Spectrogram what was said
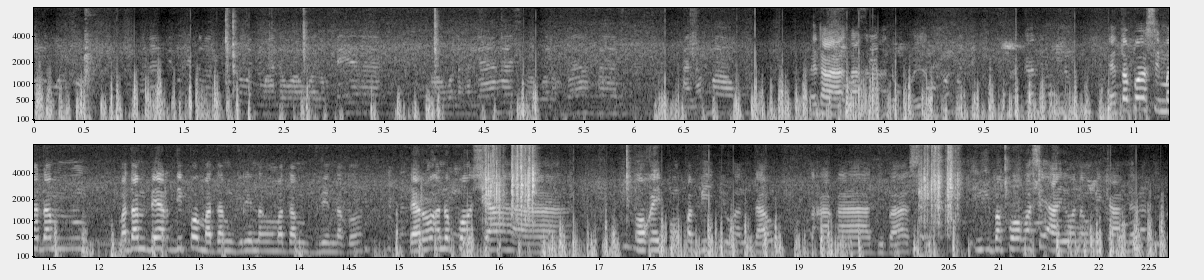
Ay, na, na, na ano po yun. Ito po si Madam Madam Verdi po, Madam Green ng Madam Green ako. Pero ano po siya, ah, okay pong pa-videohan daw. Nakaka, di ba? Iba po kasi ayaw ng may camera, di ba?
